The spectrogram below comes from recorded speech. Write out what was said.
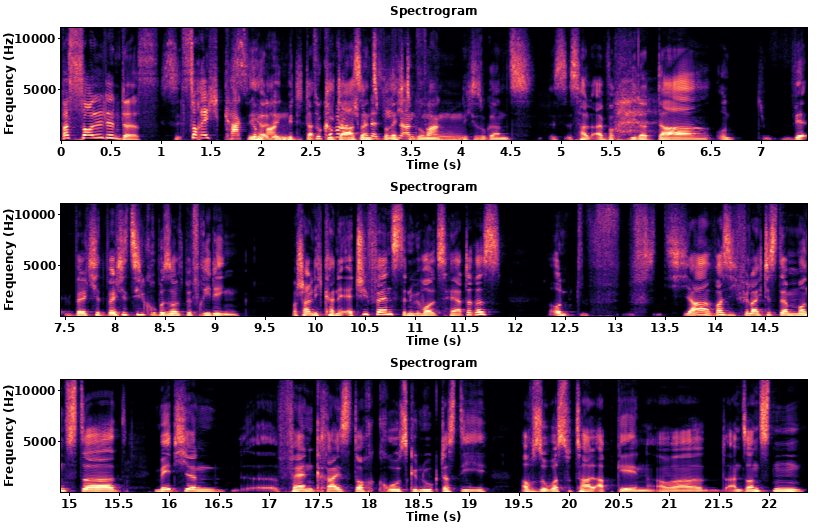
Was soll denn das? Das ist doch echt kacke, halt Mann. irgendwie die, so die Daseinsberechtigung nicht so ganz. Es ist halt einfach wieder da und wer, welche, welche Zielgruppe soll es befriedigen? Wahrscheinlich keine Edgy-Fans, denn wir wollen es Härteres. Und ja, weiß ich, vielleicht ist der Monster-Mädchen-Fankreis doch groß genug, dass die auf sowas total abgehen. Aber ansonsten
